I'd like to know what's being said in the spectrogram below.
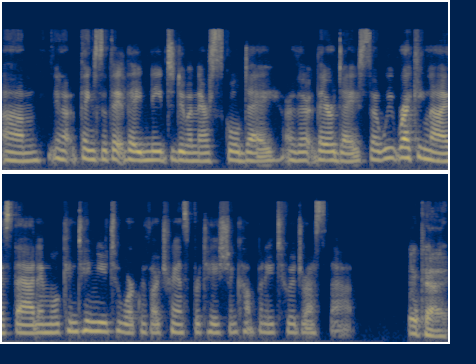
um, you know things that they, they need to do in their school day or their, their day. So we recognize that and we'll continue to work with our transportation company to address that. Okay.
